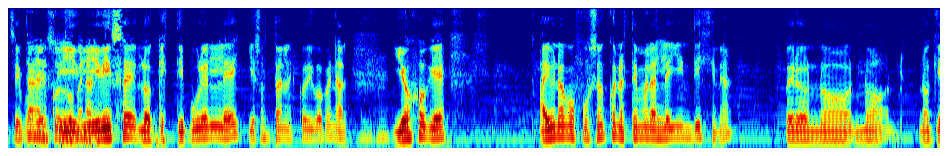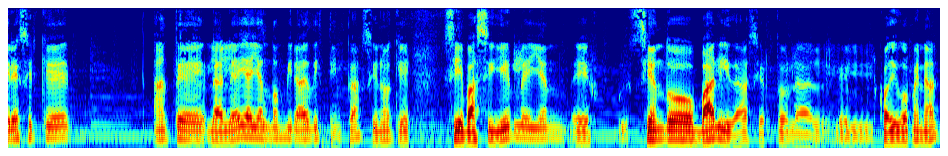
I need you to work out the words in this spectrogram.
Sí, está en el eso. Código y, Penal. y dice lo que estipula la ley y eso está en el Código Penal. Y ojo que hay una confusión con el tema de las leyes indígenas, pero no, no, no quiere decir que ante la ley hayan dos miradas distintas, sino que sí, va a seguir leyendo, eh, siendo válida, ¿cierto?, la- el Código Penal,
